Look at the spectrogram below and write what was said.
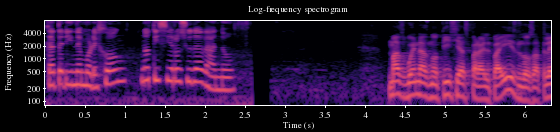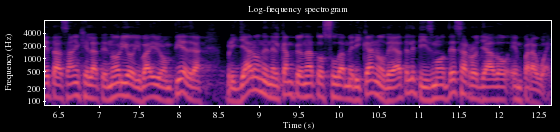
Caterine Morejón, Noticiero Ciudadano. Más buenas noticias para el país. Los atletas Ángela Tenorio y Byron Piedra brillaron en el Campeonato Sudamericano de Atletismo desarrollado en Paraguay.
